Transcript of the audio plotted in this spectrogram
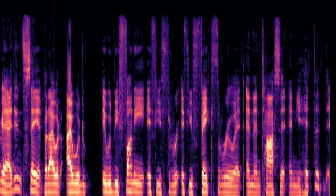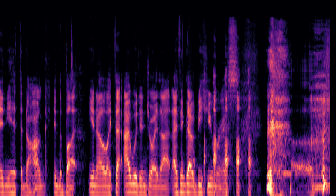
okay, I didn't say it, but I would, I would, it would be funny if you threw, if you fake through it and then toss it and you hit the and you hit the dog in the butt. You know, like that. I would enjoy that. I think that would be humorous.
